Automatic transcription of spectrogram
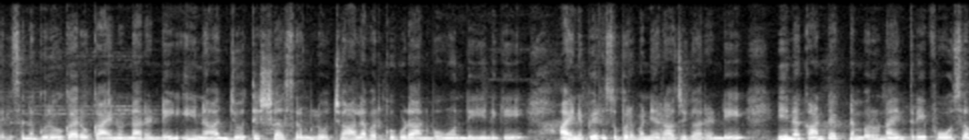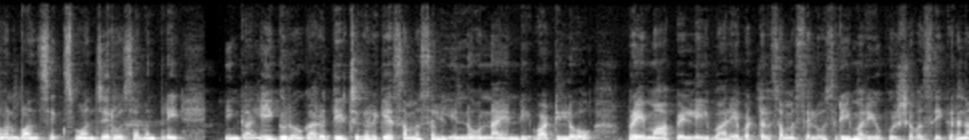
తెలిసిన గురువు గారు ఒక ఆయన ఉన్నారండి. ఈయన జ్యోతిష్ శాస్త్రంలో చాలా వరకు కూడా అనుభవం ఉంది ఈయనకి. ఆయన పేరు సుబ్రహ్మణ్య రాజు గారండి. ఈయన contact number nine three four seven one six one zero seven three. ఇంకా ఈ గురువు గారు తీర్చగలిగే సమస్యలు ఎన్నో ఉన్నాయండి. వాటిలో ప్రేమ పెళ్ళి భార్యాభర్తల సమస్యలు స్త్రీ మరియు పురుష వశీకరణ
